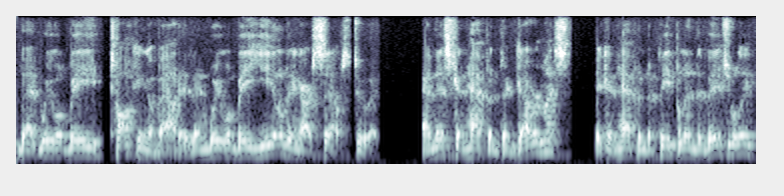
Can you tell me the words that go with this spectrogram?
that we will be talking about it and we will be yielding ourselves to it. And this can happen to governments, it can happen to people individually.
